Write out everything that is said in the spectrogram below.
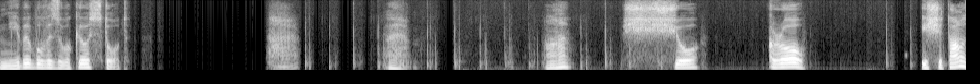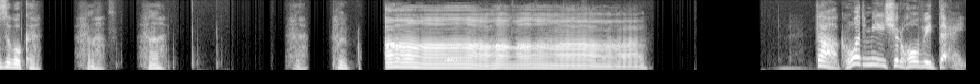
Ніби були звуки ось тут. Що? Кров? І ще там звуки? А. Так, от мій черговий день.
